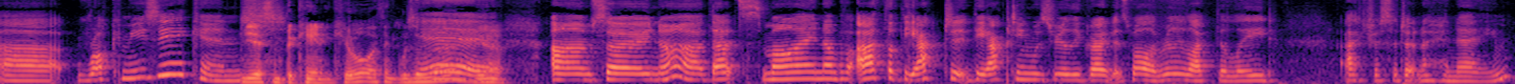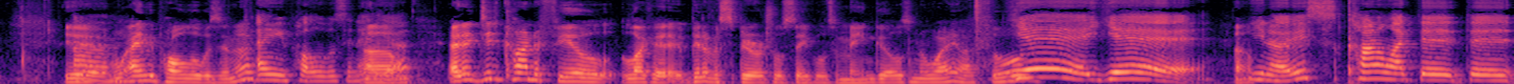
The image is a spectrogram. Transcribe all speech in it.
uh, rock music and Yeah, some Bikini Kill, I think, was in there. Yeah. um. So no, that's my number. I thought the act the acting was really great as well. I really liked the lead actress. I don't know her name. Yeah. Um, well, Amy Poehler was in it. Amy Poehler was in it. Um, yeah. And it did kind of feel like a, bit of a spiritual sequel to Mean Girls in a way, I thought. Yeah, yeah. Oh. You know, it's kind of like the the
